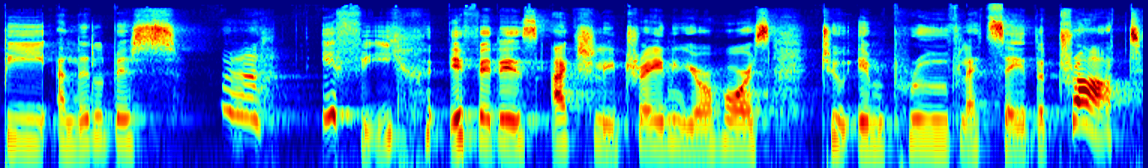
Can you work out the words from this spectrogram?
be a little bit. Eh, iffy if it is actually training your horse to improve, let's say, the trot,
